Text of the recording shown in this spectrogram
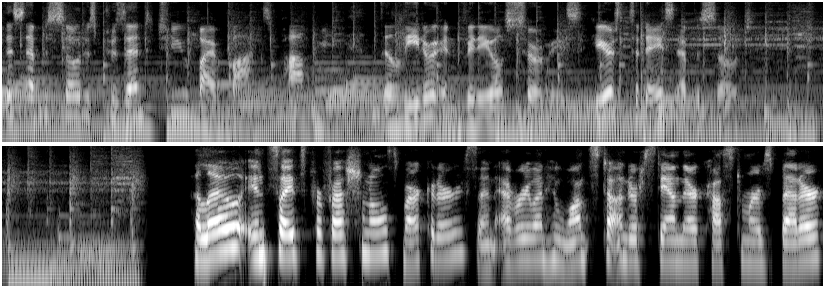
This episode is presented to you by Voxpopme, the leader in video surveys. Here's today's episode. Hello, insights professionals, marketers, and everyone who wants to understand their customers better.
